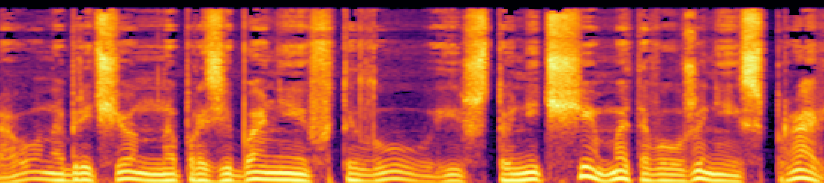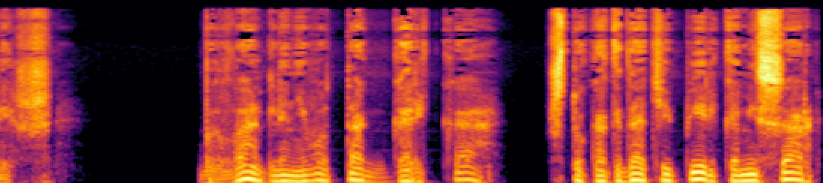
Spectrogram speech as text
А он обречен на прозябание в тылу, и что ничем этого уже не исправишь. Была для него так горька, что когда теперь комиссар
